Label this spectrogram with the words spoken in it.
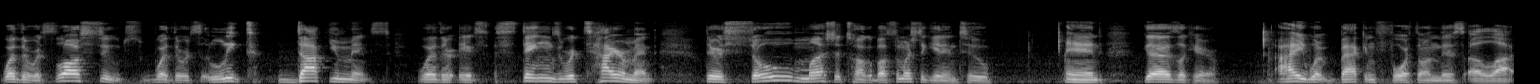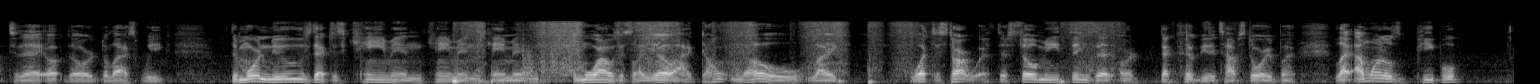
whether it's lawsuits, whether it's leaked documents, whether it's Sting's retirement, there's so much to talk about, so much to get into, and guys, look here. I went back and forth on this a lot today or, or the last week the more news that just came in, came in, came in, the more I was just like, yo, I don't know like what to start with. There's so many things that are that could be the top story, but like I'm one of those people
